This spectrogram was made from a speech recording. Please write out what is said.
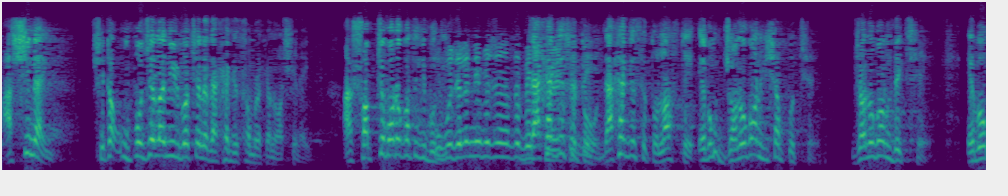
আসি নাই? সেটা উপজেলা নির্বাচনে দেখা গেছে আমরা কেন আসি নাই। আর সবচেয়ে বড় কথা কি বলি? উপজেলা নির্বাচনে তো দেখা গেছে তো দেখা গেছে তো লাস্টে এবং জনগণ হিসাব করছে। জনগণ দেখছে। এবং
